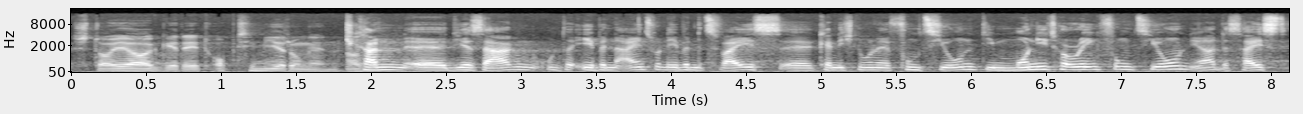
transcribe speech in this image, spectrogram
Steuergerätoptimierungen? Ich kann äh, dir sagen, unter Ebene 1 und Ebene 2 ist, äh, kenne ich nur eine Funktion, die Monitoring-Funktion. Ja? Das heißt,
